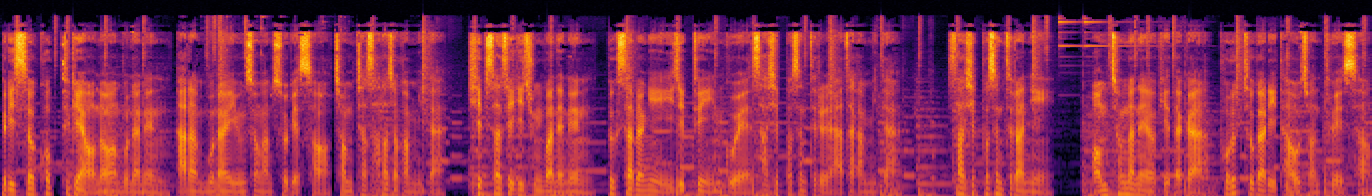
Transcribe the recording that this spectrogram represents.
그리스어 콥트계 언어와 문화는 아랍 문화의 융성함 속에서 점차 사라져갑니다. 14세기 중반에는 흑사병이 이집트 인구의 40%를 앗아갑니다. 40%라니 엄청나네요. 게다가 포르투갈이 다우 전투에서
